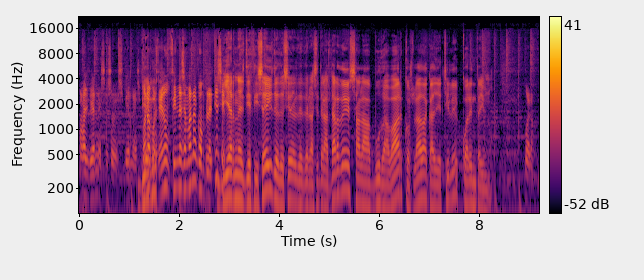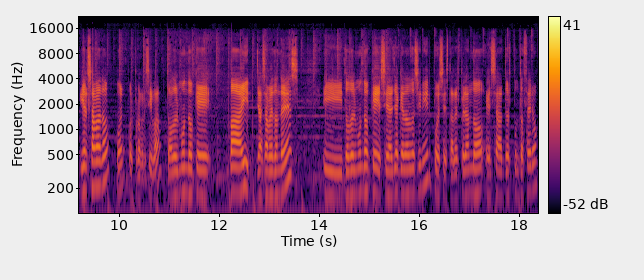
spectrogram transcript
Ah, el viernes, eso es, viernes. Bueno, pues tiene un fin de semana completísimo. Viernes 16, desde, las 7 de la tarde, sala Buda Bar, Coslada, calle Chile 41. Bueno, y el sábado, bueno, pues progresiva. Todo el mundo que va a ir ya sabe dónde es. Y todo el mundo que se haya quedado sin ir, pues estará esperando esa 2.0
